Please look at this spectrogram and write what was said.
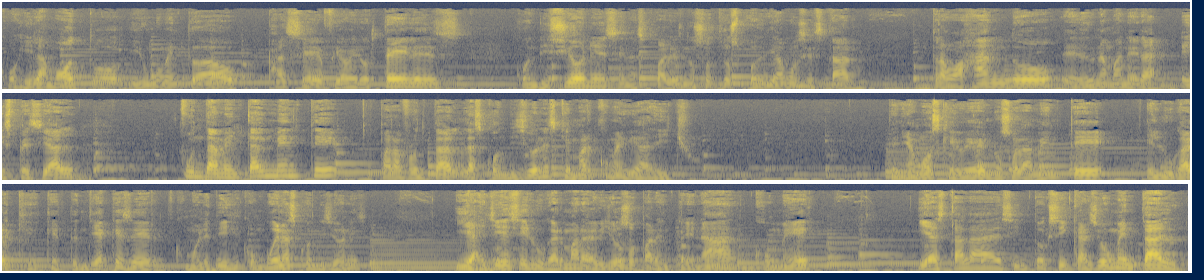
Cogí la moto y un momento dado pasé, fui a ver hoteles, condiciones en las cuales nosotros podríamos estar trabajando eh, de una manera especial, fundamentalmente para afrontar las condiciones que Marco me había dicho. Teníamos que ver no solamente el lugar que, tendría que ser, como les dije, con buenas condiciones, y allí ese lugar maravilloso para entrenar, comer y hasta la desintoxicación mental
